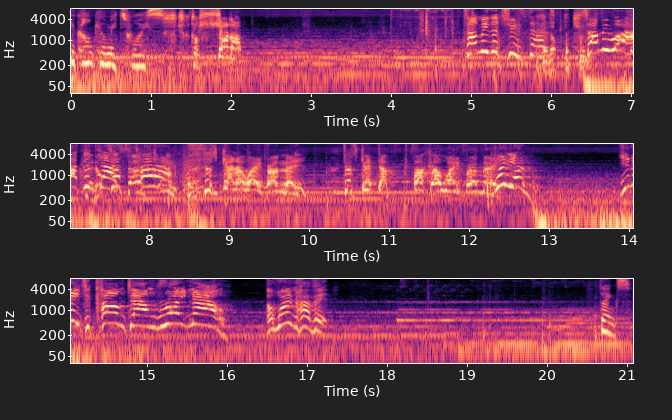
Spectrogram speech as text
You can't kill me twice. Just shut up! Tell me the truth, Dad. Get up the truth. Tell me what happened, Dad. Tell truth. Just get away from me! Just get the fuck away from me! William! You need to calm down right now! I won't have it! Thanks.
